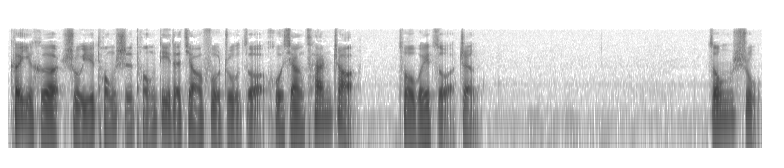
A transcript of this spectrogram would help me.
可以和属于同时同地的教父著作互相参照，作为佐证。综述。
